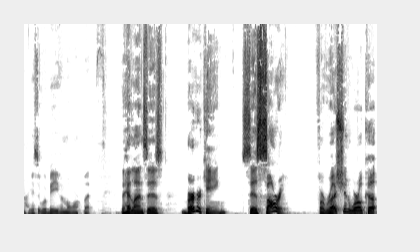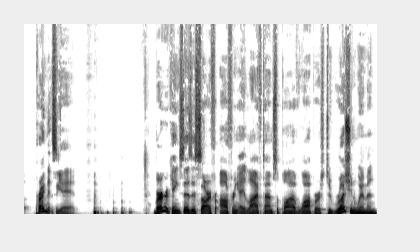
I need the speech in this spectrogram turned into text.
I guess it would be even more. But the headline says Burger King says sorry for Russian World Cup pregnancy ad. Burger King says it's sorry for offering a lifetime supply of Whoppers to Russian women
